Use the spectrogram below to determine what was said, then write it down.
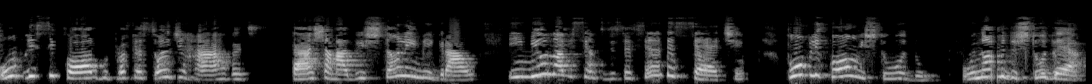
Um psicólogo, professor de Harvard, tá, chamado Stanley Migral, em 1967, publicou um estudo. O nome do estudo é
